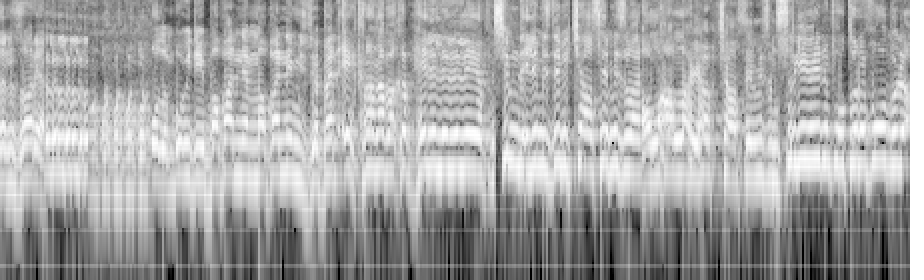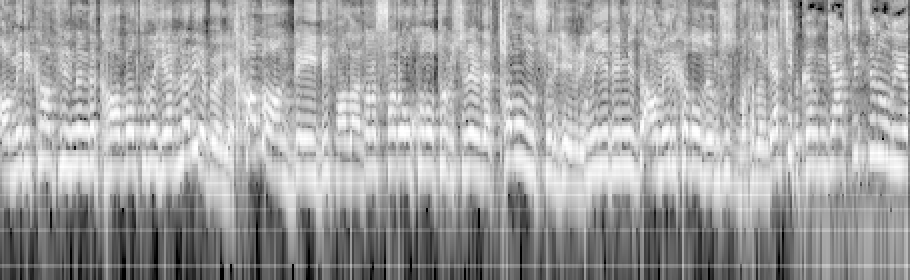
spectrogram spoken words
yanaklarınız var ya. Oğlum bu videoyu babaannem babaannem izliyor. Ben ekrana bakıp helelelele yapıyorum. Şimdi elimizde bir kasemiz var. Allah Allah ya kasemiz. Mısır gevreğinin fotoğrafı o böyle Amerikan filmlerinde kahvaltıda yerler ya böyle. Come on daddy falan. Sonra sarı okul otobüsüne gider. Tam o mısır gevreği. Bunu yediğimizde Amerika'da oluyormuşuz. Bakalım gerçek Bakalım gerçekten oluyor.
